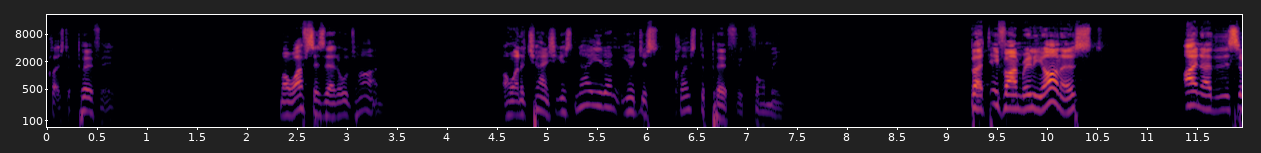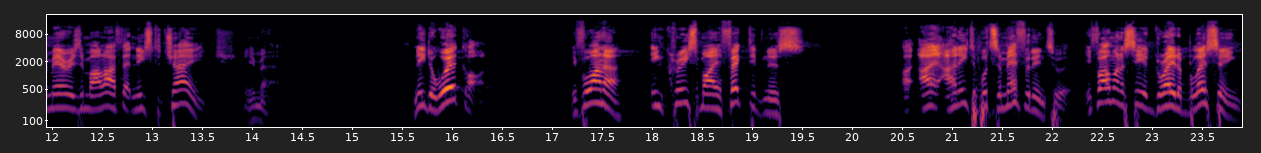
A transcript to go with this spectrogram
close to perfect. My wife says that all the time. I want to change. She goes, No, you don't. You're just close to perfect for me. But if I'm really honest, I know that there's some areas in my life that needs to change. Amen. Need to work on. If I want to increase my effectiveness, I, I, I need to put some effort into it. If I want to see a greater blessing,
